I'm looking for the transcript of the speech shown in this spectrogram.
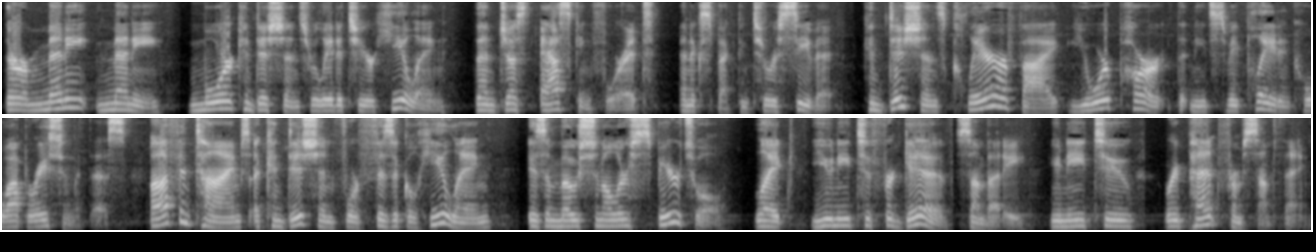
There are many, many more conditions related to your healing than just asking for it and expecting to receive it. Conditions clarify your part that needs to be played in cooperation with this. Oftentimes, a condition for physical healing is emotional or spiritual. Like you need to forgive somebody, you need to repent from something.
